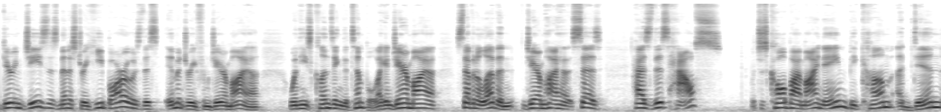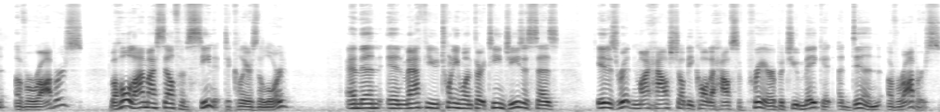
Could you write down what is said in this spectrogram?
during Jesus' ministry, he borrows this imagery from Jeremiah when he's cleansing the temple. Like in Jeremiah 7:11, Jeremiah says, has this house, which is called by my name, become a den of robbers? Behold, I myself have seen it, declares the Lord. And then in Matthew 21 13, Jesus says, It is written, My house shall be called a house of prayer, but you make it a den of robbers.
